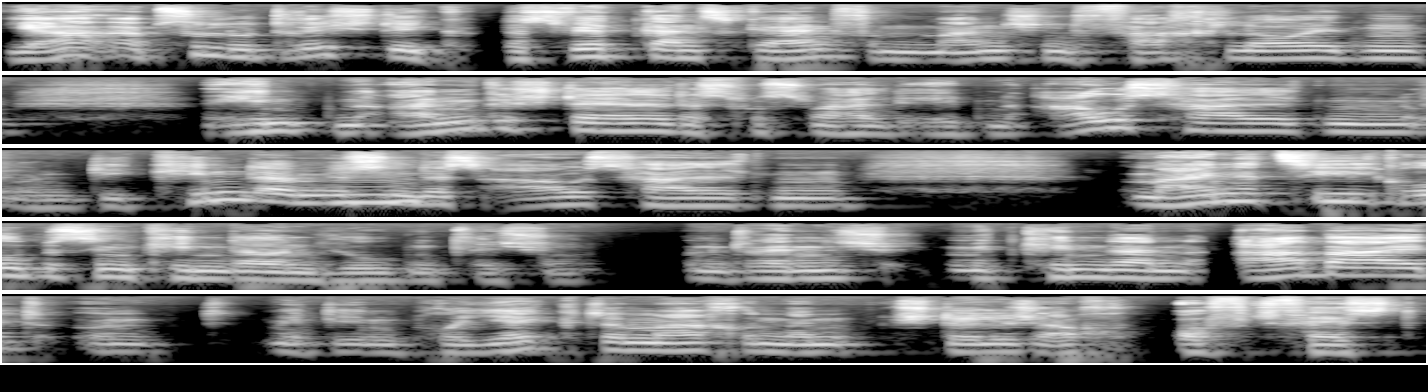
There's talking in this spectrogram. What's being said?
Ja, absolut richtig. Das wird ganz gern von manchen Fachleuten hinten angestellt. Das muss man halt eben aushalten und die Kinder müssen mhm. das aushalten. Meine Zielgruppe sind Kinder und Jugendliche. Und wenn ich mit Kindern arbeite und mit ihnen Projekte mache, und dann stelle ich auch oft fest,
